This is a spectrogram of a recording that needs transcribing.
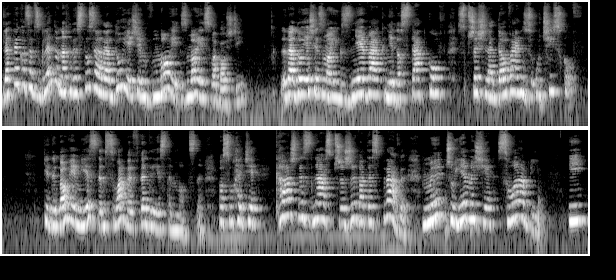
Dlatego ze względu na Chrystusa raduję się mojej, z mojej słabości Raduję się z moich zniewag, niedostatków, z prześladowań, z ucisków. Kiedy bowiem jestem słaby, wtedy jestem mocny. Posłuchajcie, każdy z nas przeżywa te sprawy. My czujemy się słabi i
